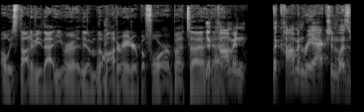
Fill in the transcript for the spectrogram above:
always thought of you that you were the moderator before, but uh, the yeah. common the common reaction was,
